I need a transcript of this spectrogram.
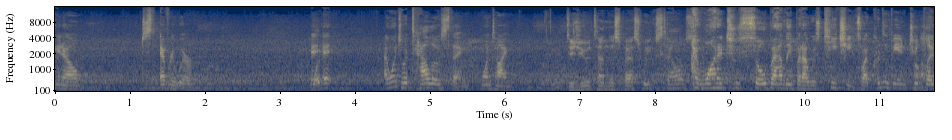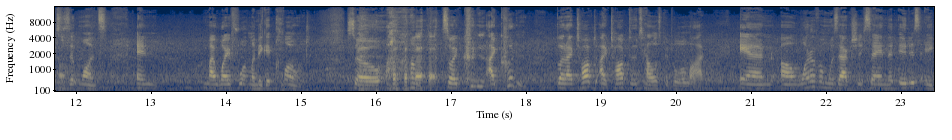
You know, just everywhere. It, it, I went to a Talos thing one time. Did you attend this past week's Talos? I wanted to so badly, but I was teaching, so I couldn't be in two places at once, and my wife won't let me get cloned. So, um, so I couldn't. I couldn't. But I talked. I talked to the Talos people a lot, and uh, one of them was actually saying that it is a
